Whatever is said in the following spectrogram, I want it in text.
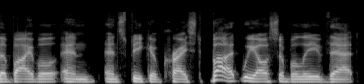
the Bible and and speak of Christ, but we also believe that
